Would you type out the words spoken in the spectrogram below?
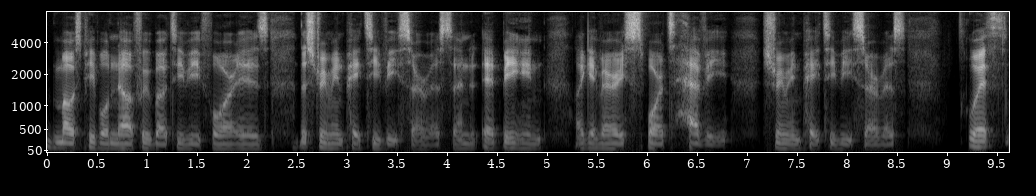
most people know Fubo TV for is the streaming pay TV service and it being like a very sports heavy streaming pay TV service. With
